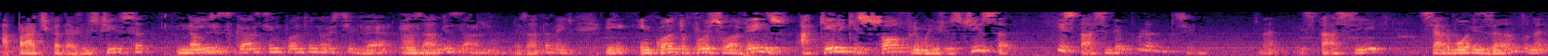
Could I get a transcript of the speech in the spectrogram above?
a prática da justiça. Não e... descanse enquanto não estiver exatamente, exatamente. E enquanto, por sua vez, aquele que sofre uma injustiça está se depurando, Sim. Né? está se, se harmonizando, né?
